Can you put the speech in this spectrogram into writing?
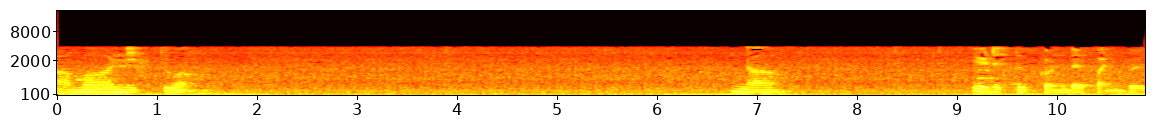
அமானித்துவம். நாம் எடுத்துக்கொண்ட பண்பு.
